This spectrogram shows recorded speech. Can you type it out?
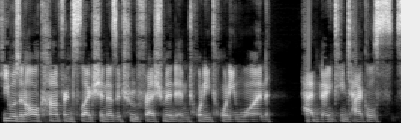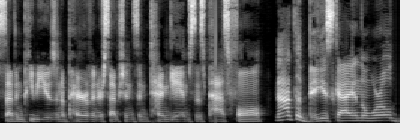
He was an all conference selection as a true freshman in 2021 had 19 tackles, seven PBUs, and a pair of interceptions in 10 games this past fall. Not the biggest guy in the world.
